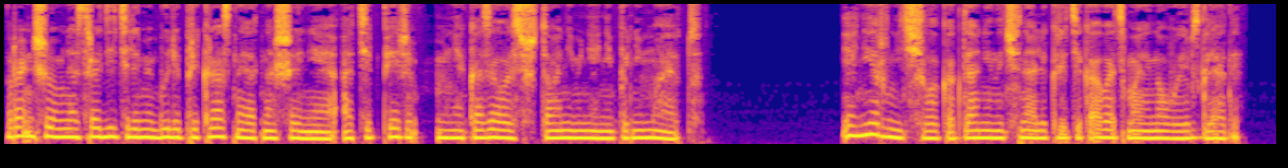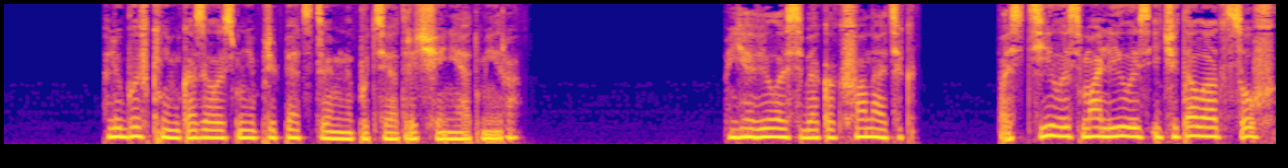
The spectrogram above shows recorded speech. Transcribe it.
Раньше у меня с родителями были прекрасные отношения, а теперь мне казалось, что они меня не понимают. Я нервничала, когда они начинали критиковать мои новые взгляды. Любовь к ним казалась мне препятствием на пути отречения от мира. Я вела себя как фанатик. Постилась, молилась и читала отцов,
